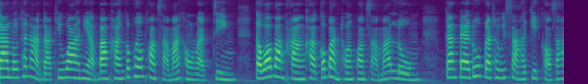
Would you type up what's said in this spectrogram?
การลดขนาดรัฐที่ว่าเนี่ยบางครั้งก็เพิ่มความสามารถของรัฐจริง แต่ว่าบางครั้งค่ะก็บั่นทอนความสามารถลง การแปรรูปรัฐวิสาหกิจของสห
